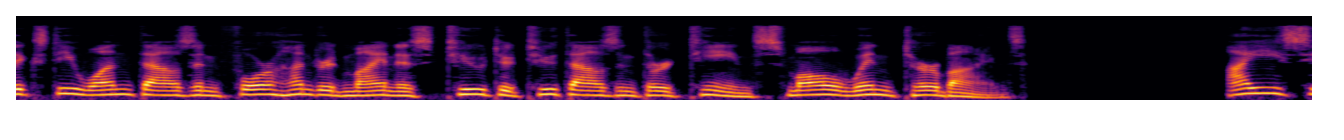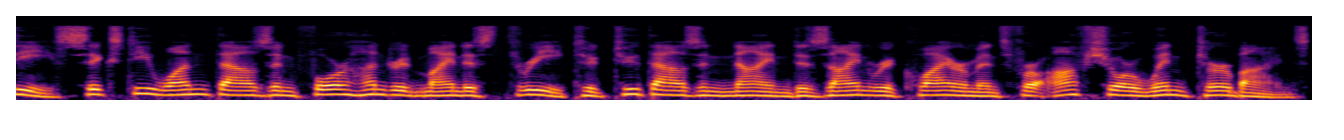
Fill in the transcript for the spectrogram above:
61400-2 to 2013 small wind turbines. IEC 61400-3 to 2009 design requirements for offshore wind turbines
